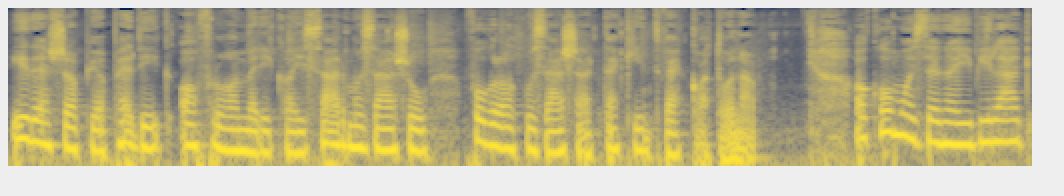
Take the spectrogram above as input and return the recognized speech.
Édesapja pedig afroamerikai származású, foglalkozását tekintve katona. A komoly zenei világ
